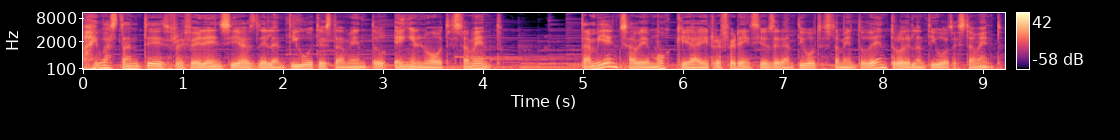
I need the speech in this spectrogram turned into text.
hay bastantes referencias del Antiguo Testamento en el Nuevo Testamento. También sabemos que hay referencias del Antiguo Testamento dentro del Antiguo Testamento.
